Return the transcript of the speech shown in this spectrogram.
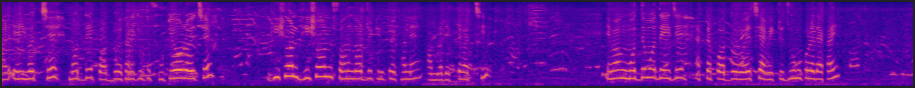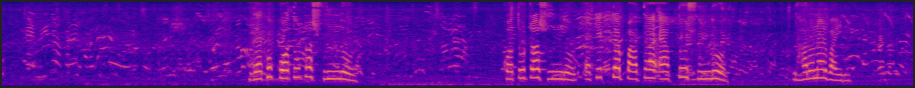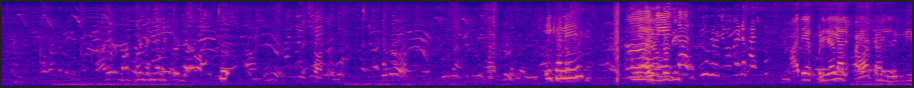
আর এই হচ্ছে মধ্যে পদ্ম, এখানে কিন্তু ফুটেও রয়েছে। ভীষণ ভীষণ সৌন্দর্য কিন্তু এখানে আমরা দেখতে পাচ্ছি। এবং মধ্যে মধ্যে এই যে একটা পদ্ম রয়েছে আমি একটু জুম করে দেখাই। দেখো কতটা সুন্দর কতটা সুন্দর। এক একটা পাতা এত সুন্দর ধারণার বাইরে। তো এখানে అదే ఎప్పుడు కాటన్ లిల్లీ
